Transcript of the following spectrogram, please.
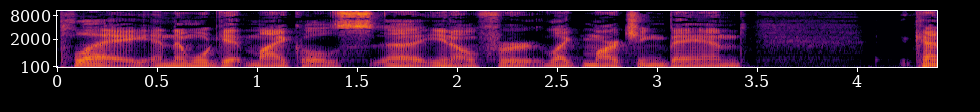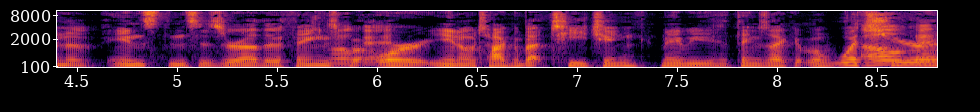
play, and then we'll get Michael's, uh, you know, for like marching band kind of instances or other things, but, or you know, talk about teaching, maybe things like that. But what's Oh, your okay,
